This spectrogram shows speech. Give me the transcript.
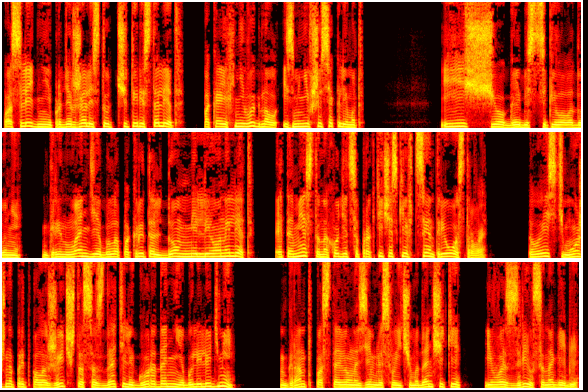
Последние продержались тут 400 лет, пока их не выгнал изменившийся климат. И еще Гэби сцепила ладони. Гренландия была покрыта льдом миллионы лет. Это место находится практически в центре острова. То есть можно предположить, что создатели города не были людьми. Грант поставил на землю свои чемоданчики и воззрился на Гэби.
